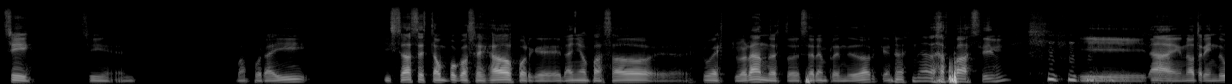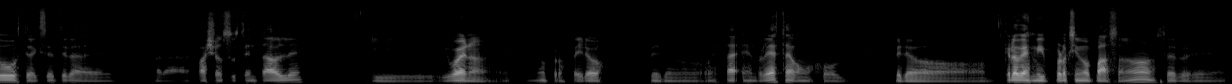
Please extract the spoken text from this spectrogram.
sí, sí, va por ahí quizás está un poco sesgado porque el año pasado eh, estuve explorando esto de ser emprendedor, que no es nada fácil, y nada, en otra industria, etcétera, para fashion sustentable, y, bueno, no prosperó, pero está, en realidad está on hold, pero creo que es mi próximo paso, ¿no? Ser, eh,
